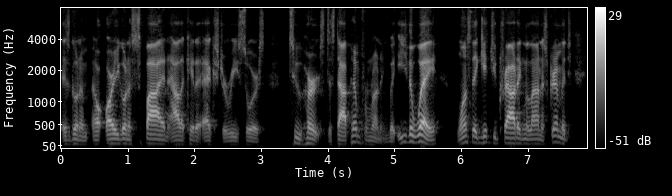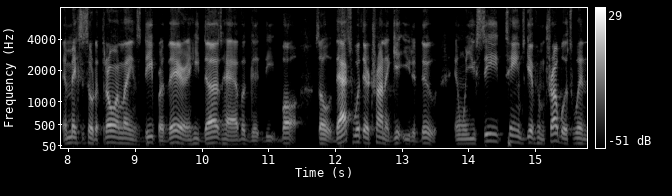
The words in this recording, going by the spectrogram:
is going to, are you going to spy and allocate an extra resource to Hurts to stop him from running? But either way, once they get you crowding the line of scrimmage, it makes it so the throwing lanes deeper there, and he does have a good deep ball. So that's what they're trying to get you to do. And when you see teams give him trouble, it's when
